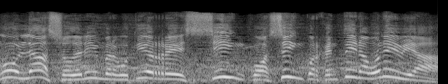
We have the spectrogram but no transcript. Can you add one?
Golazo de Limber Gutiérrez. 5 a 5 Argentina, Bolivia.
